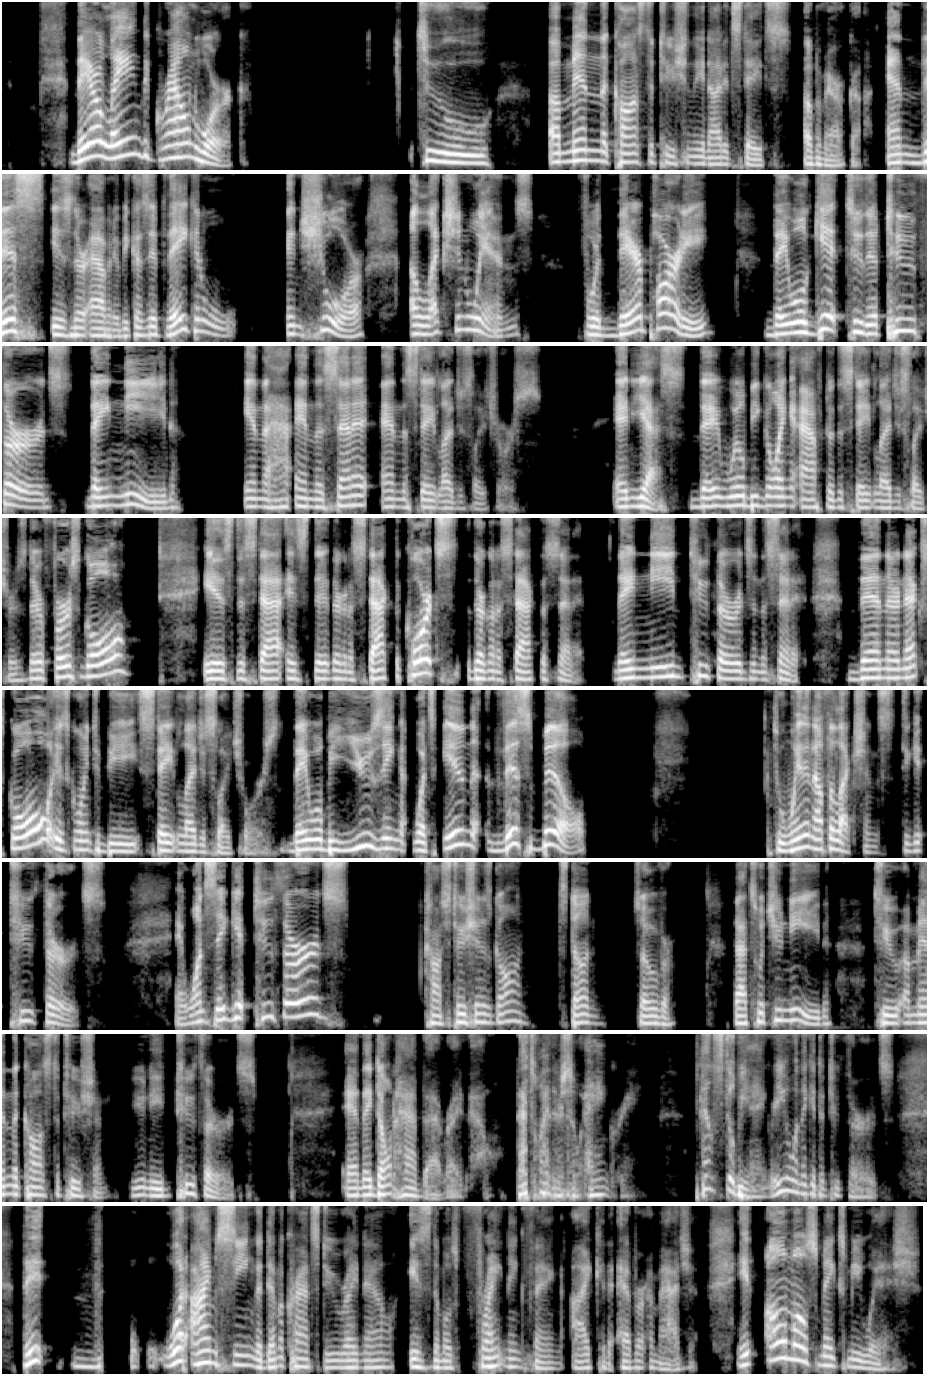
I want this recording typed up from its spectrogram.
They are laying the groundwork to amend the Constitution of the United States of America. And this is their avenue because if they can ensure election wins for their party, they will get to the two thirds they need in the in the Senate and the state legislatures. And yes, they will be going after the state legislatures. Their first goal is the stat is they're, they're going to stack the courts. They're going to stack the Senate. They need two thirds in the Senate. Then their next goal is going to be state legislatures. They will be using what's in this bill to win enough elections to get two thirds. And once they get two thirds, Constitution is gone. It's done. It's over. That's what you need to amend the Constitution. You need two thirds. And they don't have that right now. That's why they're so angry. They'll still be angry even when they get to two thirds. They, th- what I'm seeing the Democrats do right now is the most frightening thing I could ever imagine. It almost makes me wish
